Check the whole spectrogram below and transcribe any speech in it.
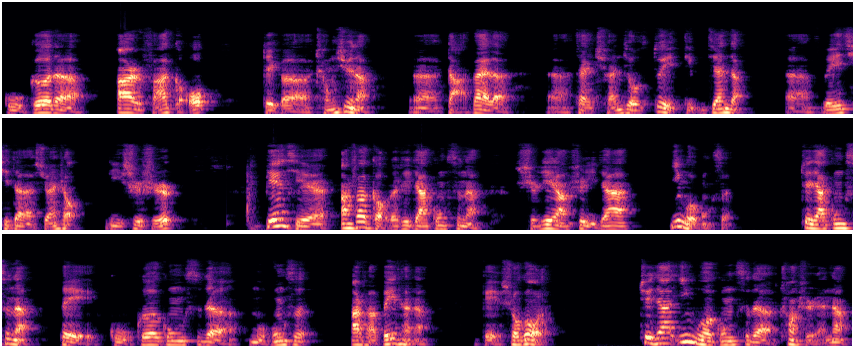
谷歌的阿尔法狗这个程序呢，呃，打败了呃，在全球最顶尖的呃围棋的选手李世石。编写阿尔法狗的这家公司呢，实际上是一家英国公司。这家公司呢，被谷歌公司的母公司阿尔法贝塔呢给收购了。这家英国公司的创始人呢，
